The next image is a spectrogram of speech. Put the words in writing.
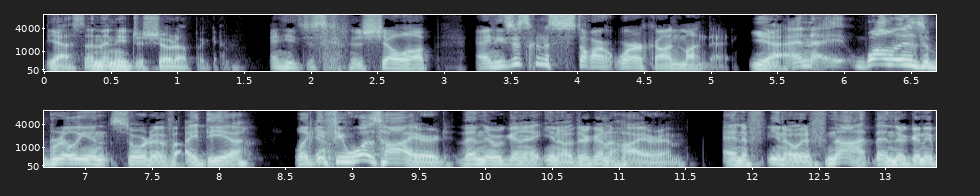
yes, and then he just showed up again. And he's just going to show up and he's just going to start work on Monday. Yeah, and uh, while it is a brilliant sort of idea, like if he was hired, then they were gonna, you know, they're gonna hire him. And if you know, if not, then they're gonna,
